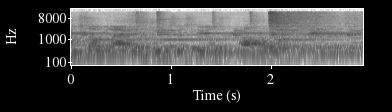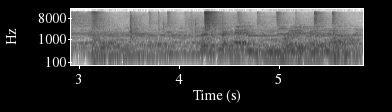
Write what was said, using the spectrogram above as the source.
I'm so glad that Jesus heals all those things. Stretch your hands and pray right now.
